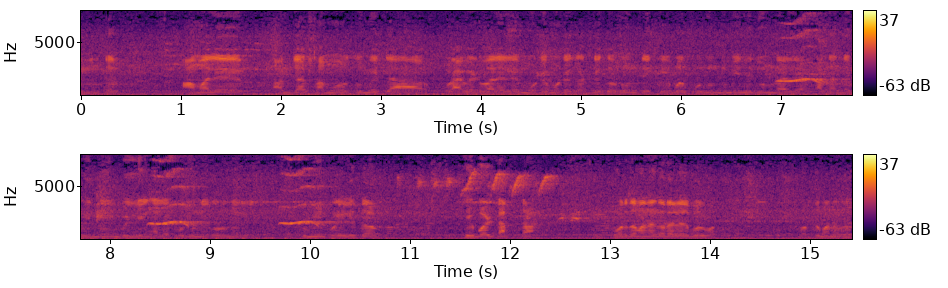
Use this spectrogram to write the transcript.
नंतर आम्हाला आमच्यासमोर तुम्ही त्या प्रायव्हेटवाल्याला मोठे मोठे गड्डे करून ते केबल खोदून तुम्ही हे देऊन राहिले आता नवीन नवीन बिल्डिंग आल्या खोदून हे करून राहिले तुम्ही पहिले तर केबल टाकता. वर्धमान नगराला बोलवा. वर्धमान नगर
